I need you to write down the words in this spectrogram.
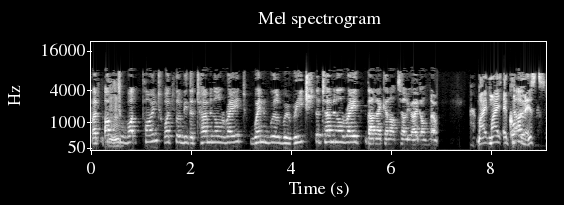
But up Mhm. to what point? What will be the terminal rate? When will we reach the terminal rate? That I cannot tell you. I don't know. My my economist,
